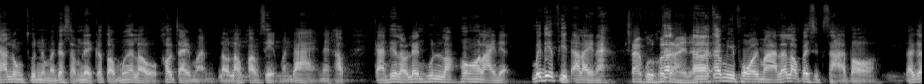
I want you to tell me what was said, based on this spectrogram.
การลงทุนเนี่ยมันจะสำเร็จก็ต่อเมื่อเราเข้าใจมัน เรารับความเสี่ยงมันได้นะครับ การที่เราเล่นหุ้นห้องออนไลน์เนี่ยไม่ได้ผิดอะไรนะถ้าคุณเข้าใจนะ ถ้ออถ้ามีโพยมาแล้วเราไปศึกษาต่ออม แล้วก็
